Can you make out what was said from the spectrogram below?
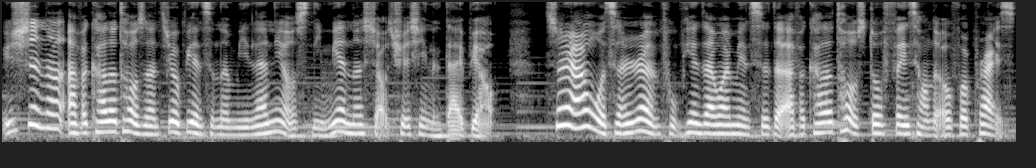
于是呢，Avocado Toast 呢就变成了 Millennials 里面呢小确幸的代表。虽然我承认，普遍在外面吃的 Avocado Toast 都非常的 overpriced。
